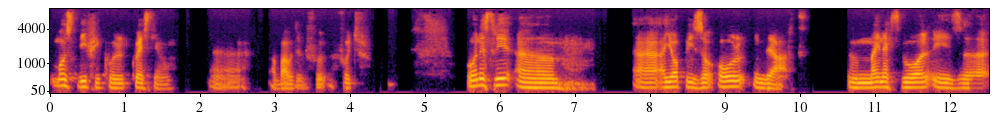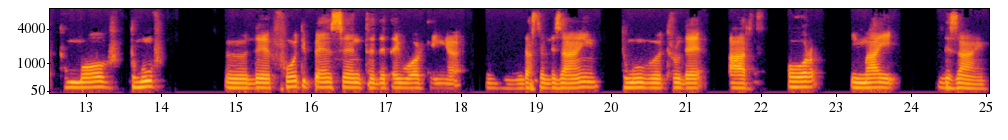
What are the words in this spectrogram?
most difficult question uh, about the future. Honestly, um, uh, I hope is all in the art. My next goal is uh, to move to move the 40% that I work in uh, industrial design to move through the art or in my design,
